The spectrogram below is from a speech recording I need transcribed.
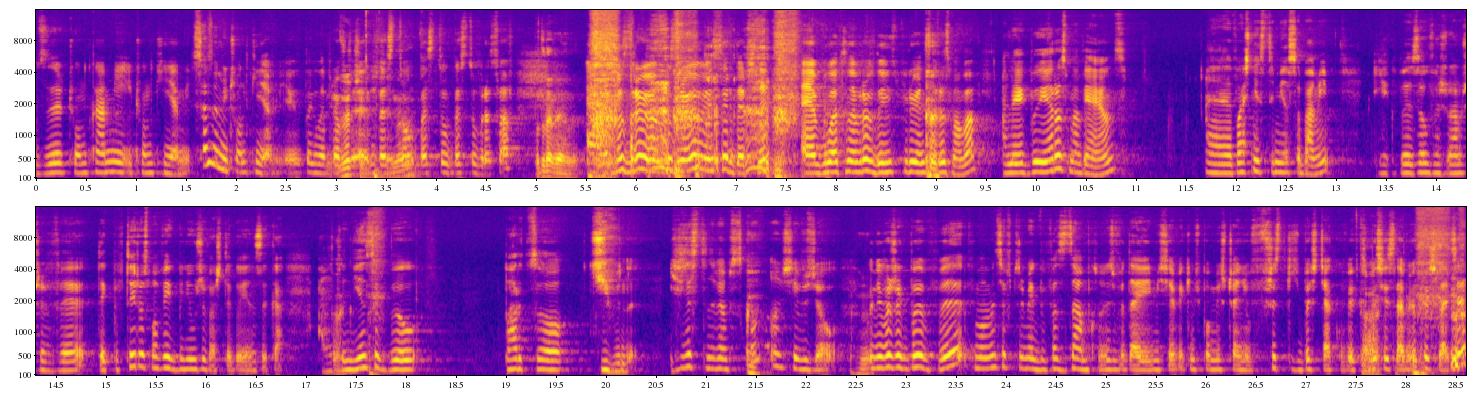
z członkami i członkiniami, samymi członkiniami tak naprawdę Bestu, no. Bestu, Bestu Wrocław. Pozdrawiamy. E, Pozdrawiam, pozdrawiam je serdecznie. E, Była to naprawdę inspirująca rozmowa, ale jakby ja rozmawiając e, właśnie z tymi osobami, jakby zauważyłam, że wy jakby w tej rozmowie jakby nie używasz tego języka, ale Tak. ten język był bardzo dziwny. I się zastanawiam, skąd on się wziął. Mhm. Ponieważ jakby wy, w momencie, w którym jakby was zamknąć, wydaje mi się, w jakimś pomieszczeniu, wszystkich beściaków, jak Tak. wy się sami określacie,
